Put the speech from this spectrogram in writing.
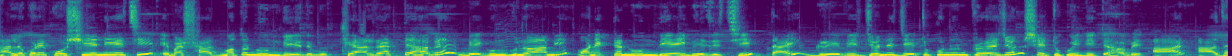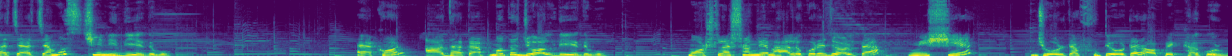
ভালো করে কষিয়ে নিয়েছি, এবার স্বাদ মতো নুন দিয়ে দেব। খেয়াল রাখতে হবে, বেগুনগুলো আমি অনেকটা নুন দিয়েই ভেজেছি, তাই গ্রেভির জন্য যেটুকু নুন প্রয়োজন সেটুকুই দিতে হবে। আর আধা চা চামচ চিনি দিয়ে দেব। এখন আধা কাপ মতো জল দিয়ে দেব। মশলার সঙ্গে ভালো করে জলটা মিশিয়ে ঝোলটা ফুটে ওঠার অপেক্ষা করব।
